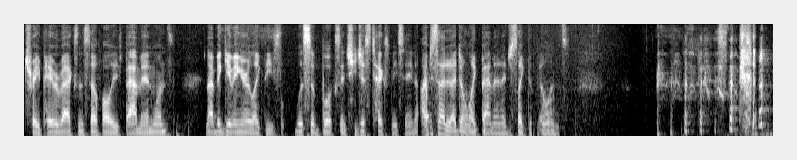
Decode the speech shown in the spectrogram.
trade paperbacks and stuff, all these Batman ones. And I've been giving her like these lists of books and she just texts me saying, I've decided I don't like Batman, I just like the villains.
